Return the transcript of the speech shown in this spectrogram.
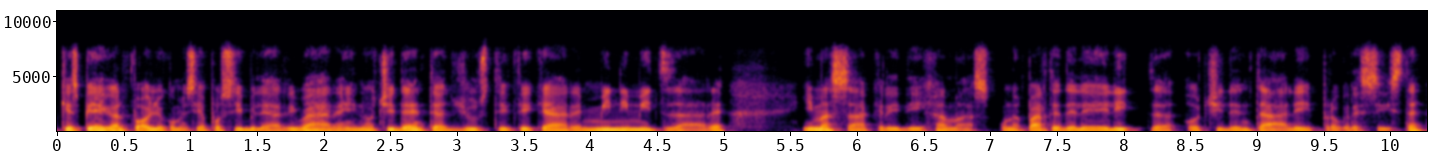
che spiega al foglio come sia possibile arrivare in Occidente a giustificare, minimizzare i massacri di Hamas. Una parte delle elite occidentali, progressiste,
